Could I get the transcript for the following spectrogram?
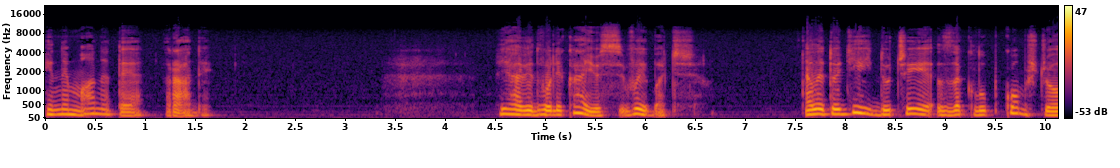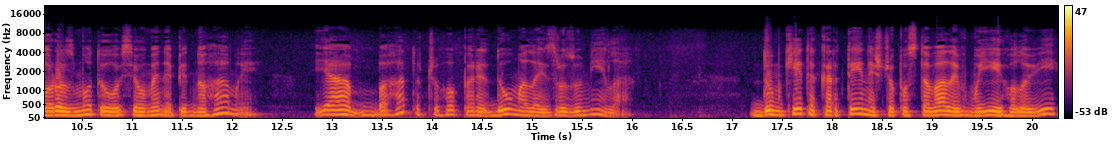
і нема на те ради. Я відволікаюсь, вибач, але тоді, йдучи за клубком, що розмотувався у мене під ногами, я багато чого передумала і зрозуміла. Думки та картини, що поставали в моїй голові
